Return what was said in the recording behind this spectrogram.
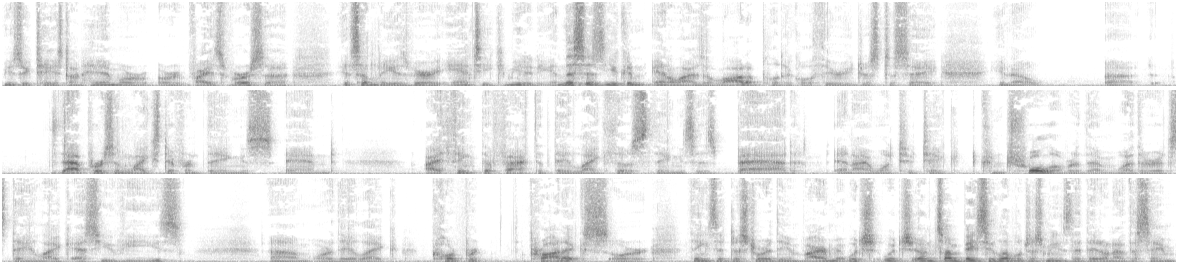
music taste on him or, or vice versa, it suddenly is very anti community. And this is, you can analyze a lot of political theory just to say, you know, uh, that person likes different things and I think the fact that they like those things is bad, and I want to take control over them. Whether it's they like SUVs, um, or they like corporate products, or things that destroy the environment, which which on some basic level just means that they don't have the same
